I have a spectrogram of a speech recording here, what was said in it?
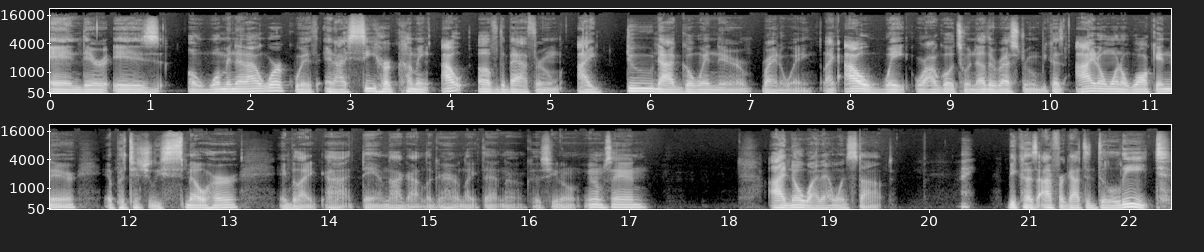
and there is a woman that I work with and I see her coming out of the bathroom, I do not go in there right away. Like I'll wait or I'll go to another restroom because I don't want to walk in there and potentially smell her and be like, ah, damn, now I gotta look at her like that now. Cause you know, you know what I'm saying? I know why that one stopped. Right. Because I forgot to delete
